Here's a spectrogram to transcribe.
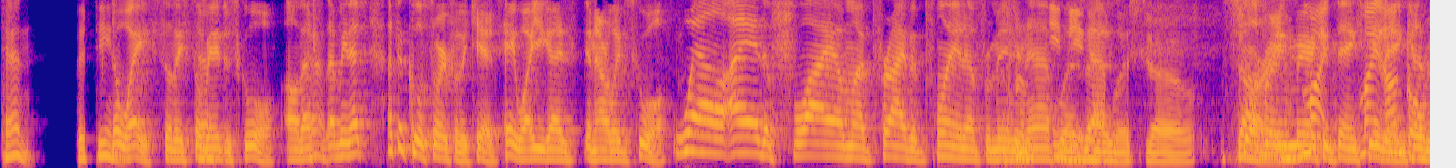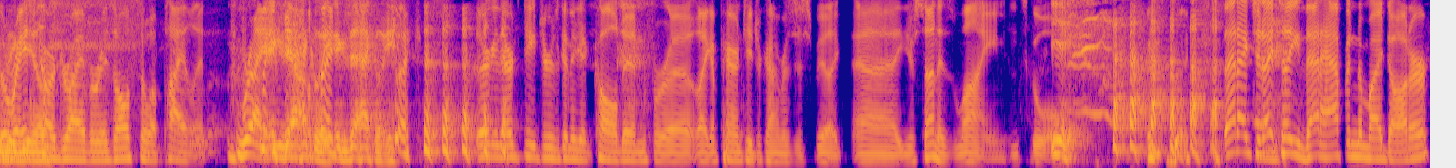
10, 15. No way. So they still Yeah. made it to school. Oh, that's. I mean, that's that's a cool story for the kids. Hey, why you guys an hour late to school? Well, I had to fly on my private plane up from From Indianapolis. I was Indianapolis. So celebrating. American my, Thanksgiving. my uncle, kind of the race deal. car driver, is also a pilot. Right. Yeah, Exactly. like- exactly. their, their teacher is going to get called in for a like a parent teacher conference. Just be like, uh, your son is lying in school. yeah. that actually, did I tell you that happened to my daughter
